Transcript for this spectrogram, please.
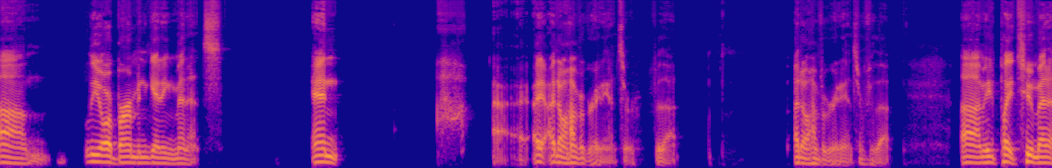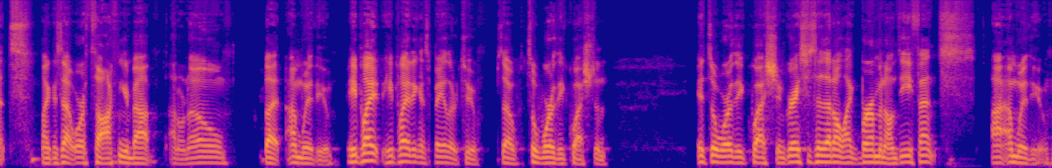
um, Lior Berman getting minutes?" And I, I don't have a great answer for that. I don't have a great answer for that. Um, he played two minutes. Like, is that worth talking about? I don't know, but I'm with you. He played. He played against Baylor too, so it's a worthy question. It's a worthy question. Gracie says I don't like Berman on defense. I, I'm with you.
